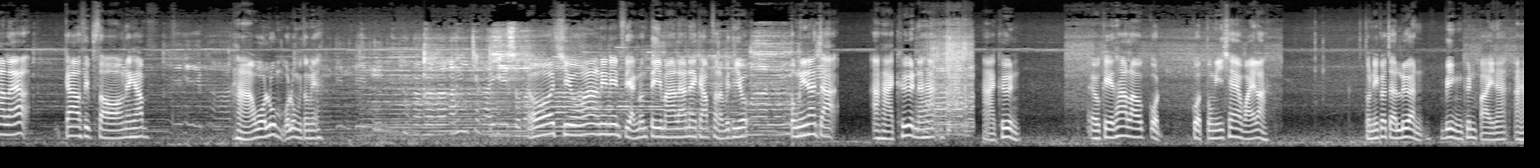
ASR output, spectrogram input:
มาแล้ว 92 นะครับ หาวอลลุ่มวอลลุ่มอยู่ตรงนี้โอ้ชิลมากนี่นี่เสียงดนตรีมาแล้วนะครับสำหรับวิทยุ ตรงนี้น่าจะ อาหาขึ้นนะฮะ หาขึ้น โอเค ถ้าเรากดกดตรงนี้แช่ไว้ล่ะ ตัวนี้ก็จะเลื่อนวิ่งขึ้นไปนะ อะ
